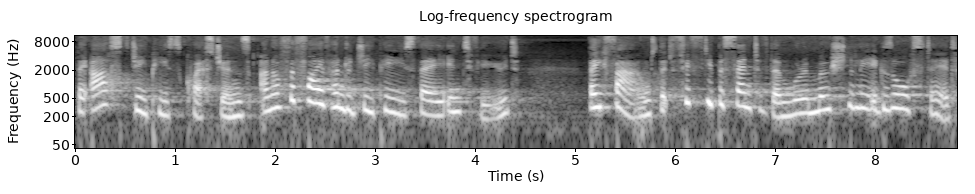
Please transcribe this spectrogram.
They asked GPs questions, and of the 500 GPs they interviewed, they found that 50% of them were emotionally exhausted.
